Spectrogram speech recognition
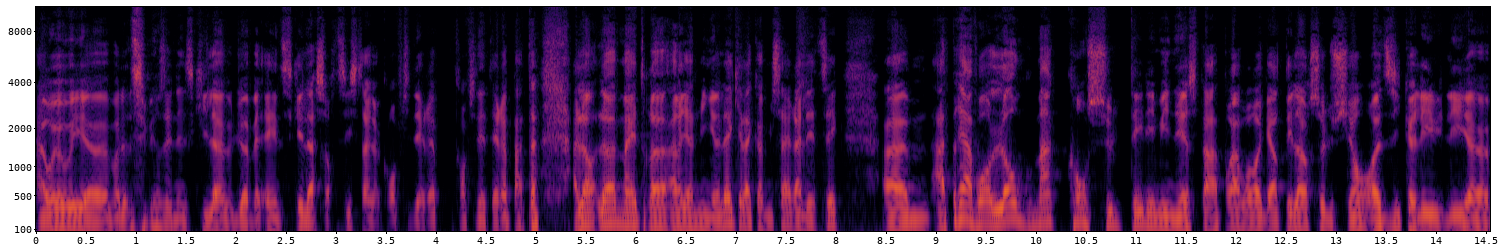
Ah oui, oui. Euh, Volodymyr Zelensky lui avait indiqué la sortie. C'était un conflit d'intérêt patent. Alors là, maître euh, Ariane Mignolet, qui est la commissaire à l'éthique, euh, après avoir longuement consulté les ministres, après avoir regardé leurs solutions, a dit que les, les euh,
